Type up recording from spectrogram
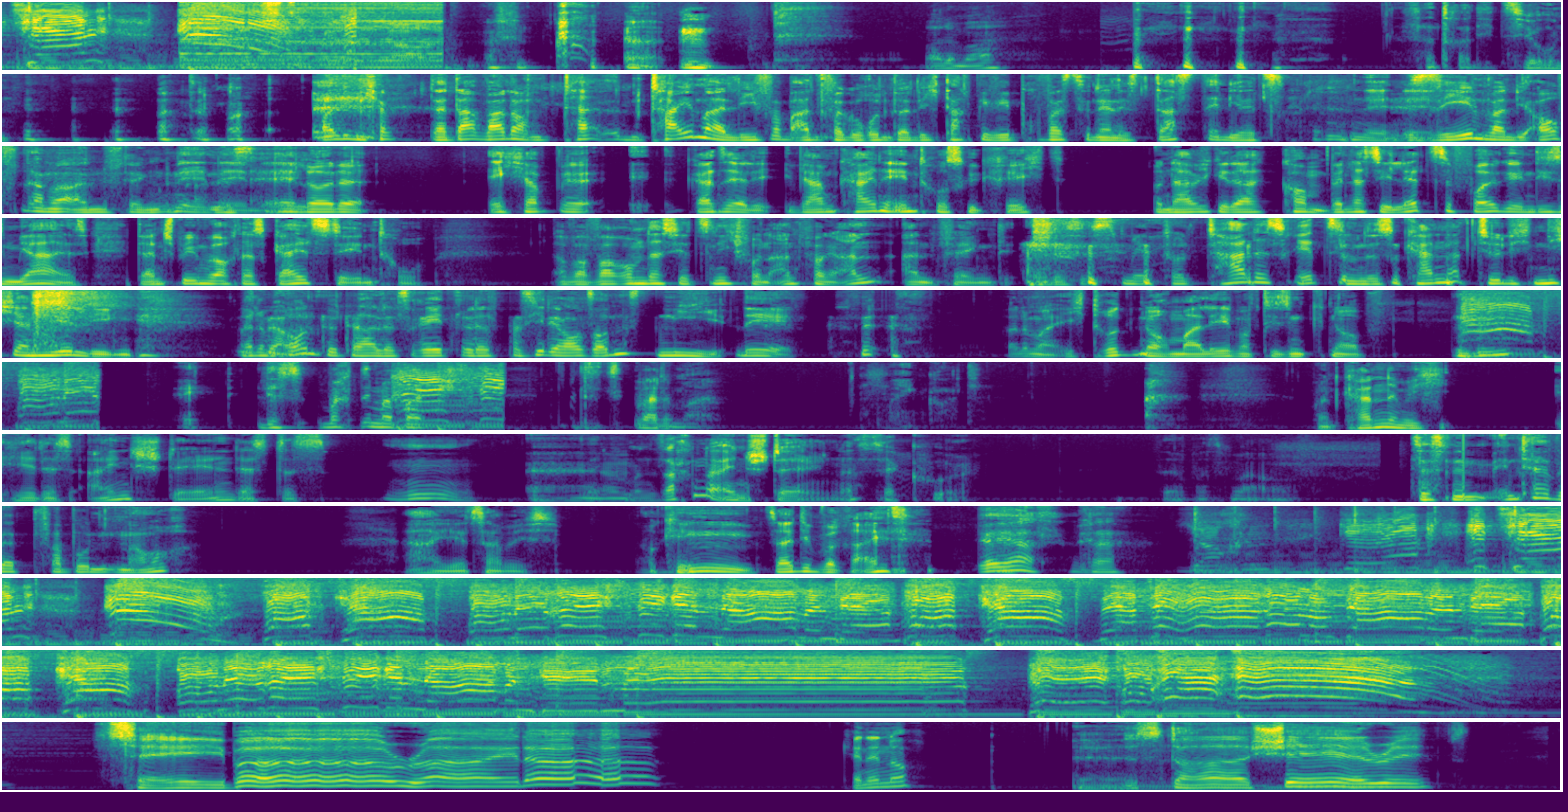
Etienne, Warte mal. Das ist ja Tradition. Vor allem, ich hab, da, da war noch ein, ein Timer lief am Anfang runter und ich dachte, wie professionell ist das denn jetzt? Nee, nee. Sehen, wann die Aufnahme anfängt. Nee, nee, nee. Ey Leute, ich habe mir, ganz ehrlich, wir haben keine Intros gekriegt. Und da habe ich gedacht, komm, wenn das die letzte Folge in diesem Jahr ist, dann spielen wir auch das geilste Intro. Aber warum das jetzt nicht von Anfang an anfängt, das ist mir totales Rätsel und das kann natürlich nicht an mir liegen. Das Warte ist mir auch mal. ein totales Rätsel, das passiert ja auch sonst nie. Nee. Warte mal, ich drücke noch mal eben auf diesen Knopf. Ey, Das macht immer bei. Das, warte mal. Oh mein Gott. Man kann nämlich hier das einstellen, dass das. Hm. Da kann Ähm, man Sachen einstellen, das ist ja cool. so, pass mal auf. Ist das mit dem Interweb verbunden auch? Ah, jetzt habe ich's. Okay. Hm. Seid ihr bereit? Ja, ja. Da. Jochen, Georg, Etienne, go! Podcast ohne richtigen Namen, der Podcast, werte Herren und Damen, der Podcast ohne richtigen Namen geht los. P-O-R-M! Saber Rider. Kennt ihr noch? The Star Sheriff.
